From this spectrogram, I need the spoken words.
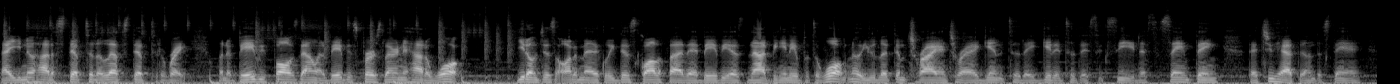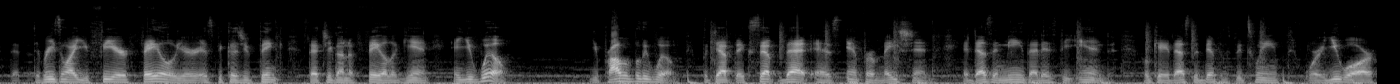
Now you know how to step to the left, step to the right. When a baby falls down, when a baby's first learning how to walk, you don't just automatically disqualify that baby as not being able to walk. No, you let them try and try again until they get it, until they succeed. That's the same thing that you have to understand. That the reason why you fear failure is because you think that you're gonna fail again, and you will. You probably will, but you have to accept that as information. It doesn't mean that it's the end. Okay, that's the difference between where you are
